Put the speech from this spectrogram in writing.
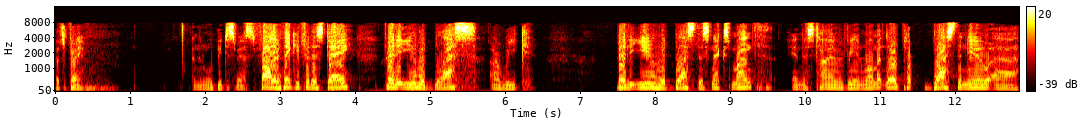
Let's pray. And then we'll be dismissed. Father, thank you for this day. Pray that you would bless our week. Pray that you would bless this next month in this time of re-enrollment. Lord, bless the new uh,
